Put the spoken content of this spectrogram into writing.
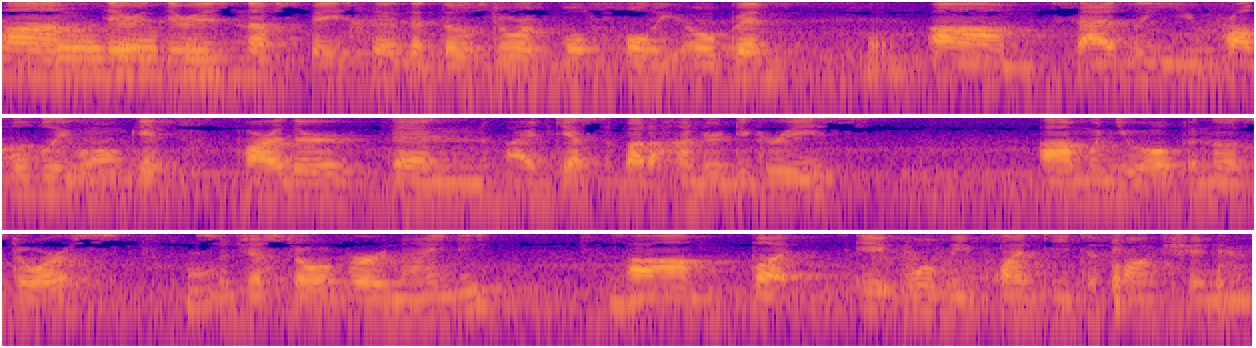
um, there, there is enough space there that those doors will fully open. Okay. Um, sadly, you probably won't get farther than, I'd guess, about 100 degrees um, when you open those doors, so just over 90. Um, but it will be plenty to function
